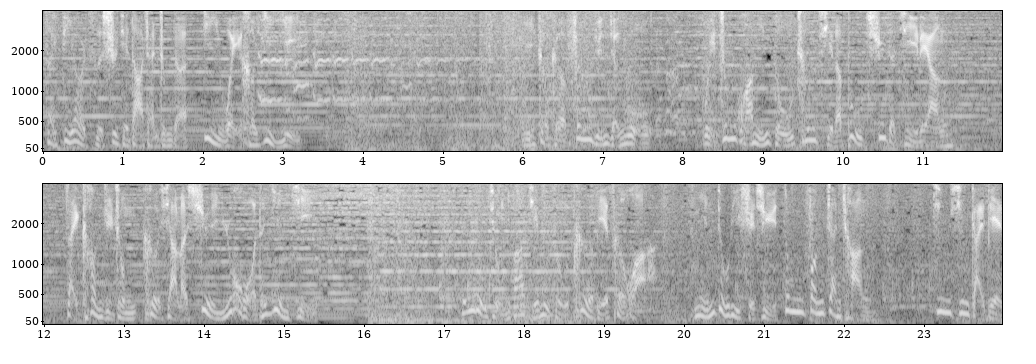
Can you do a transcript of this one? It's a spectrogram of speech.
在第二次世界大战中的地位和意义。一个个风云人物，为中华民族撑起了不屈的脊梁，在抗日中刻下了血与火的印记。登陆九一八节目组特别策划年度历史剧《东方战场》，精心改编。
